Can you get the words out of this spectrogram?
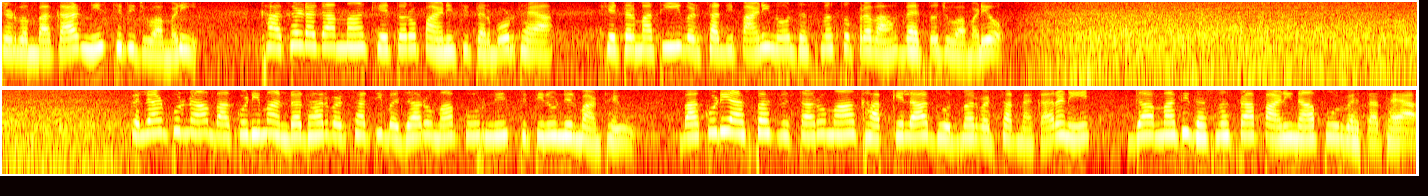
જળબંબાકારની સ્થિતિ જોવા મળી. ખાખરડા ગામમાં ખેતરો પાણીથી તરબોળ થયા. ખેતરમાંથી વરસાદી પાણીનો ધસમસતો પ્રવાહ વહેતો જોવા મળ્યો. કલ્યાણપુરના બાકોડીમાં અનરાધાર વરસાદથી બજારોમાં પૂરની સ્થિતિનું નિર્માણ થયું. બાકોડી આસપાસ વિસ્તારોમાં ખાબકેલા, ધોધમાર વરસાદના કારણે ગામમાંથી ધસમસતા પાણીના પૂર વહેતા થયા.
